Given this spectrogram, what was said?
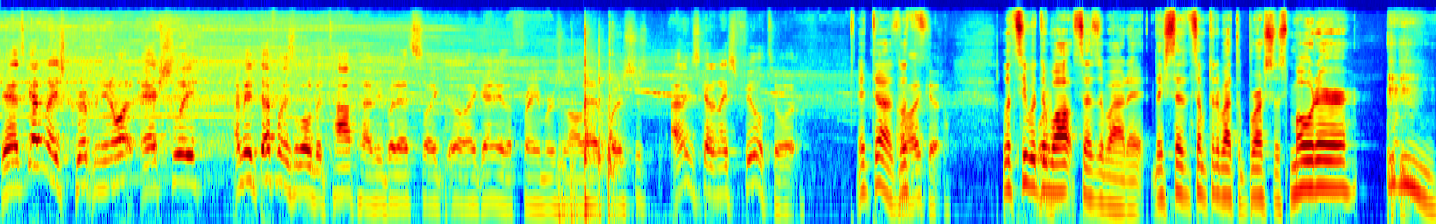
Yeah, it's got a nice grip, and you know what? Actually, I mean, it definitely is a little bit top heavy, but it's like uh, like any of the framers and all that. But it's just, I think it's got a nice feel to it. It does. I Let's- like it. Let's see what Word. DeWalt says about it. They said something about the brushless motor.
